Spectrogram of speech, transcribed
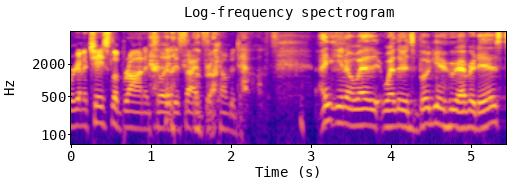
We're going to chase LeBron until he decides to come to Dallas. I, you know whether whether it's Boogie or whoever it is,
